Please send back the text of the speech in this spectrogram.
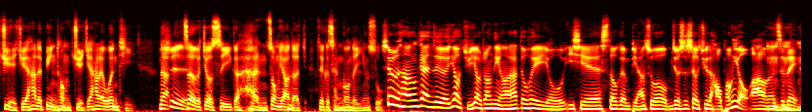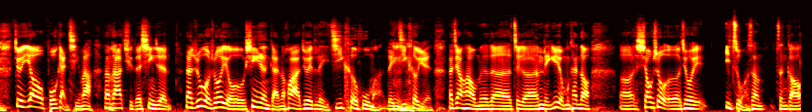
解决他的病痛，解决他的问题，那这个就是一个很重要的这个成功的因素。所以我们常常看这个药局、药妆店啊，它都会有一些 slogan，比方说我们就是社区的好朋友啊之类，就要博感情啦，让大家取得信任。那如果说有信任感的话，就会累积客户嘛，累积客源。那这样的话，我们的这个每个月我们看到呃销售额就会。一直往上增高。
